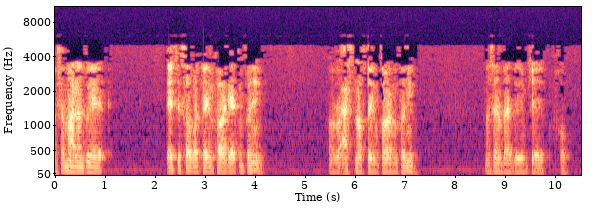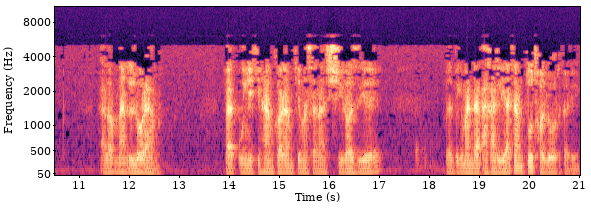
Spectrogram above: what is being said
مثلا ما الان روی اعتصابات داریم فعالیت می‌کنیم. رو اصناف داریم کار می‌کنیم. مثلا باید بگیم که الان من لورم بعد اون یکی همکارم که مثلا شیرازیه باید بگه من در اقلیتم دو تا لور داریم.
